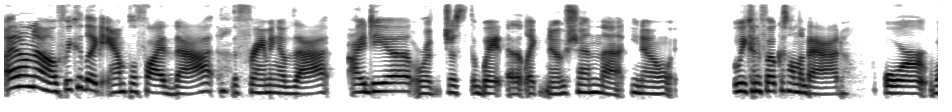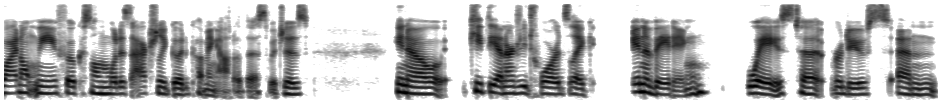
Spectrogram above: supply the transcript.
I don't know if we could like amplify that, the framing of that idea, or just the way that like notion that, you know, we can focus on the bad or why don't we focus on what is actually good coming out of this, which is, you know, keep the energy towards like innovating ways to reduce and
